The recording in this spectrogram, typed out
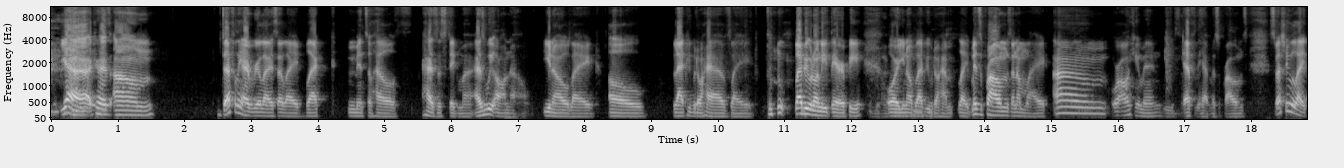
yeah, because um, definitely I realized that like black mental health has a stigma, as we all know. You know, like oh, black people don't have like black people don't need therapy, or you know, black people don't have like mental problems, and I'm like, um, we're all human. We definitely have mental problems, especially with like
